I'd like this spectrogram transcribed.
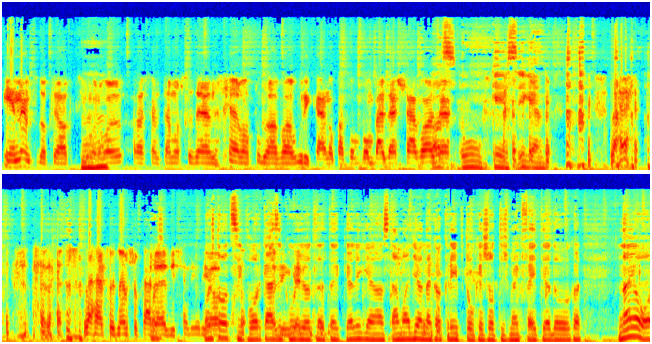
Én nem tudok reakcióról, uh-huh. szerintem most az elnök el van foglalva a hurikánok atombombázásával, az, de ú, kész, igen. lehet, lehet, hogy nem sokára most, ez is eléri. Most a- ott sziporkázik új ötletekkel, igen, aztán majd jönnek a kriptók, és ott is megfejti a dolgokat. Na jó,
